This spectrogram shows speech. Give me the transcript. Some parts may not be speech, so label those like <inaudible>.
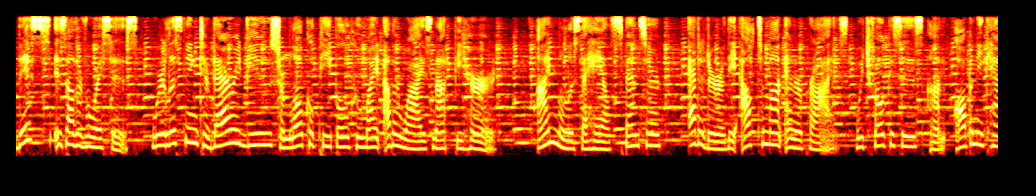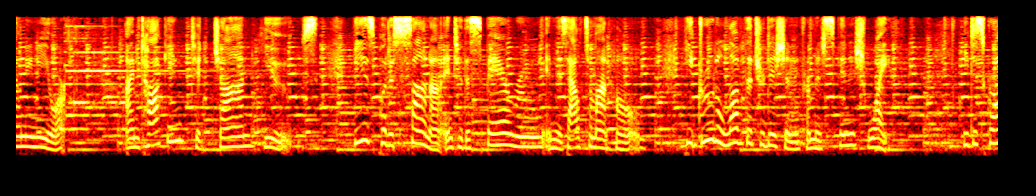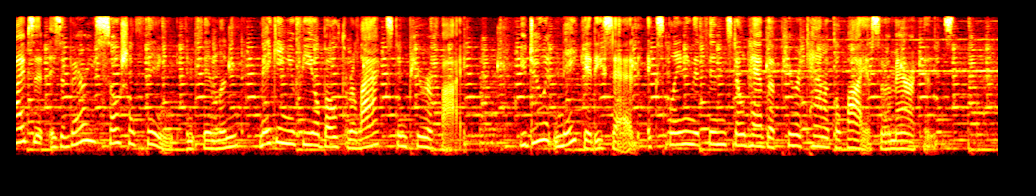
This is Other Voices. We're listening to varied views from local people who might otherwise not be heard. I'm Melissa Hale Spencer, editor of the Altamont Enterprise, which focuses on Albany County, New York. I'm talking to John Hughes. He has put a sauna into the spare room in his Altamont home. He grew to love the tradition from his Finnish wife. He describes it as a very social thing in Finland, making you feel both relaxed and purified. You do it naked, he said, explaining that Finns don't have the puritanical bias of Americans.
